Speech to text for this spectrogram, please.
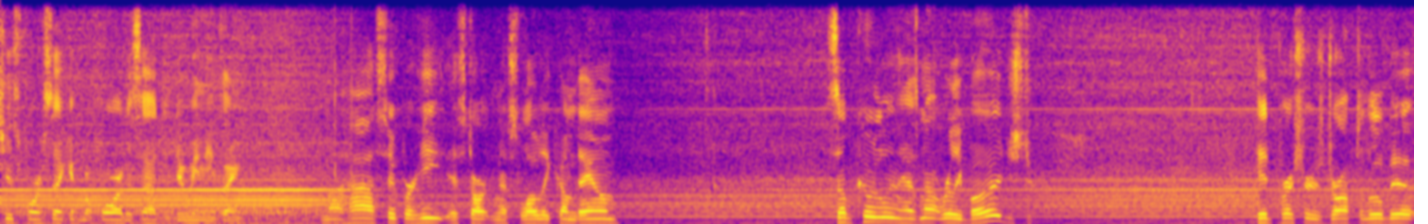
This for a second before I decide to do anything. My high superheat is starting to slowly come down. Subcooling has not really budged. Head pressure has dropped a little bit.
